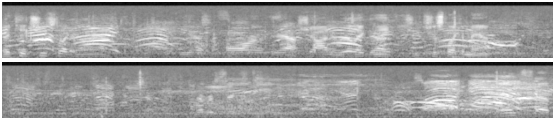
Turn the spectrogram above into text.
That kid shoots like a man. He has power. Yeah, shot and really good. Shoots just like a man. Number 16. And 7.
